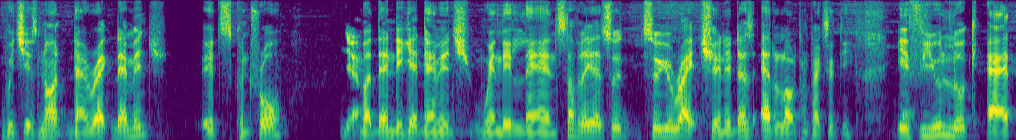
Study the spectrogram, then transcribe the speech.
which is not direct damage, it's control. Yeah. But then they get damage when they land, stuff like that. So so you're right, Shane, it does add a lot of complexity. If you look at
